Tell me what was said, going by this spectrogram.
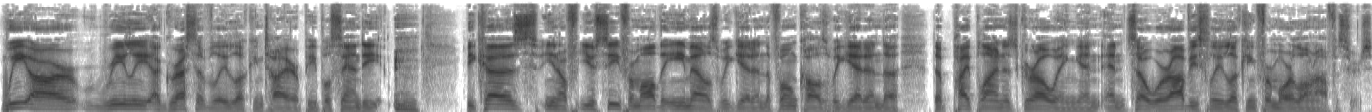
We are really aggressively looking to hire people, Sandy. because you know you see from all the emails we get and the phone calls we get and the the pipeline is growing and and so we're obviously looking for more loan officers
